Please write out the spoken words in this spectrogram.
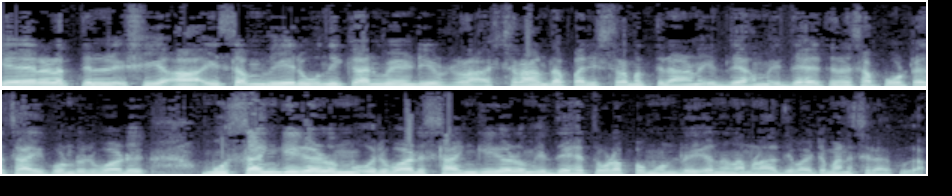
കേരളത്തിൽ ഷിയായിസം വേരൂന്നിക്കാൻ വേണ്ടിയിട്ടുള്ള അശ്രാന്ത പരിശ്രമത്തിലാണ് ഇദ്ദേഹം ഇദ്ദേഹത്തിന് സപ്പോർട്ടേഴ്സ് ആയിക്കൊണ്ട് ഒരുപാട് മുസംഗികളും ഒരുപാട് സംഘികളും ഇദ്ദേഹത്തോടൊപ്പമുണ്ട് എന്ന് നമ്മൾ ആദ്യമായിട്ട് മനസ്സിലാക്കുക.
